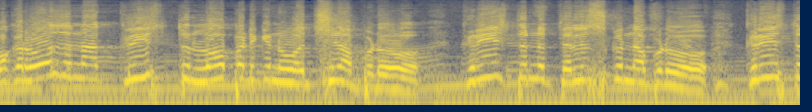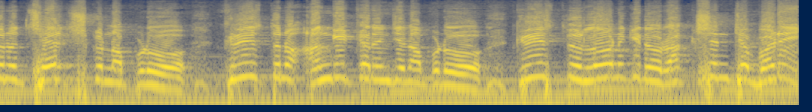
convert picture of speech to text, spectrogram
ఒకరోజు నా క్రీస్తు లోపలికి నువ్వు వచ్చినప్పుడు క్రీస్తును తెలుసుకున్నప్పుడు క్రీస్తును చేర్చుకున్నప్పుడు క్రీస్తును అంగీకరించినప్పుడు క్రీస్తులోనికి నువ్వు రక్షించబడి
